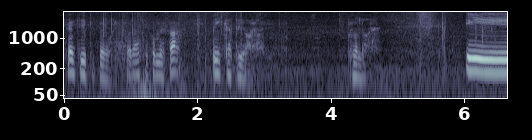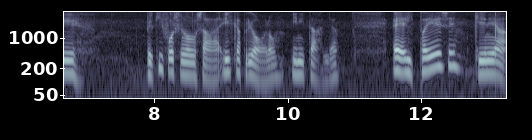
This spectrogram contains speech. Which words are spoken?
piante di peperoni guardate come fa il capriolo. Allora. E per chi forse non lo sa il capriolo in Italia è il paese che ne ha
